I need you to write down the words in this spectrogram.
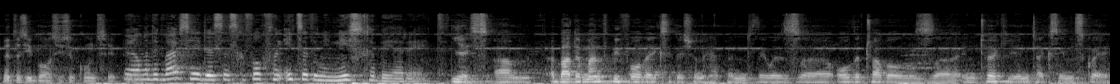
dit is die basiese konsep. Ja, want ek wou sê dis as gevolg van iets wat in die nuus gebeur het. Yes, um about a month before the exhibition happened, there was uh, all the troubles uh, in Turkey in Taksim Square.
